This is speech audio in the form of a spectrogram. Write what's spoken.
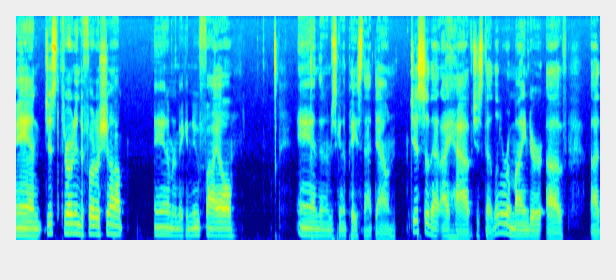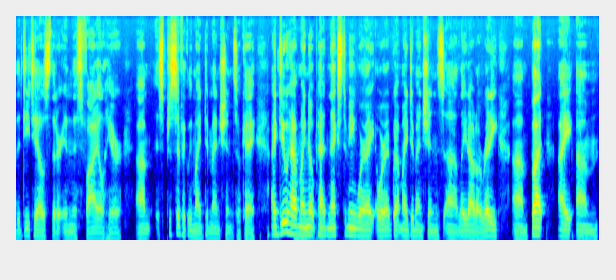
and just throw it into Photoshop and I'm going to make a new file and then I'm just going to paste that down just so that I have just a little reminder of uh, the details that are in this file here um, specifically my dimensions okay? I do have my notepad next to me where I where I've got my dimensions uh, laid out already um, but I um,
